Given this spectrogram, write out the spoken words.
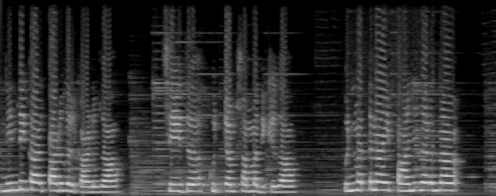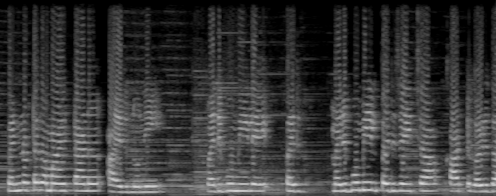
നിന്റെ കാൽപ്പാടുകൾ കാണുക. ചെയ്ത് കുറ്റം സമ്മതിക്കുക. ഉന്മത്തനായി പാഞ്ഞു നടന്ന പെണ്ണൊട്ടകമായിട്ടാണ് ആയിരുന്നു നീ. മരുഭൂമിയിലെ പരി മരുഭൂമിയിൽ പരിചയിച്ച കാട്ടുകഴുത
